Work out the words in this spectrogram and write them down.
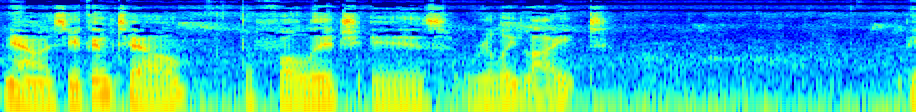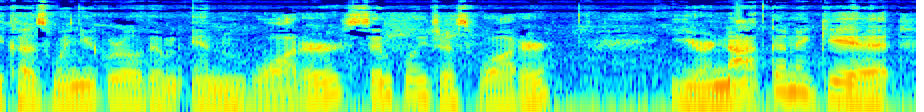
Now, as you can tell, the foliage is really light because when you grow them in water, simply just water, you're not gonna get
